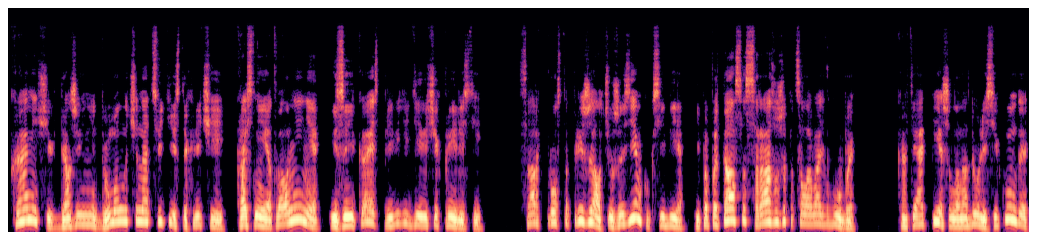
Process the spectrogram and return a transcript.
Каменщик даже и не думал начинать цветистых речей, краснея от волнения и заикаясь при виде девичьих прелестей. Сарк просто прижал чужеземку к себе и попытался сразу же поцеловать в губы. Катя опешила на доли секунды,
